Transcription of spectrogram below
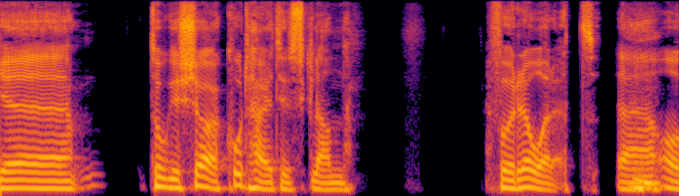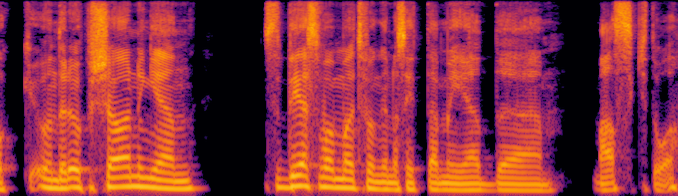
eh, tog ju körkort här i Tyskland förra året. Eh, Mm. och under uppkörningen, så dels var man tvungen att sitta med eh, mask då.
